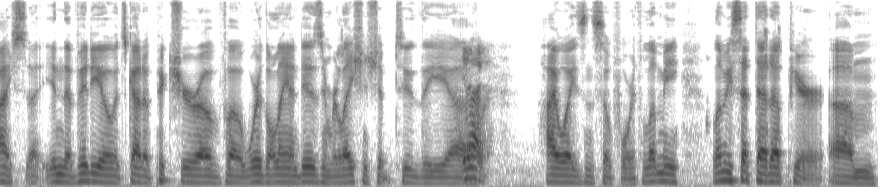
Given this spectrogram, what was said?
I, in the video it's got a picture of uh, where the land is in relationship to the uh, yeah. Highways and so forth. Let me let me set that up here, um,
